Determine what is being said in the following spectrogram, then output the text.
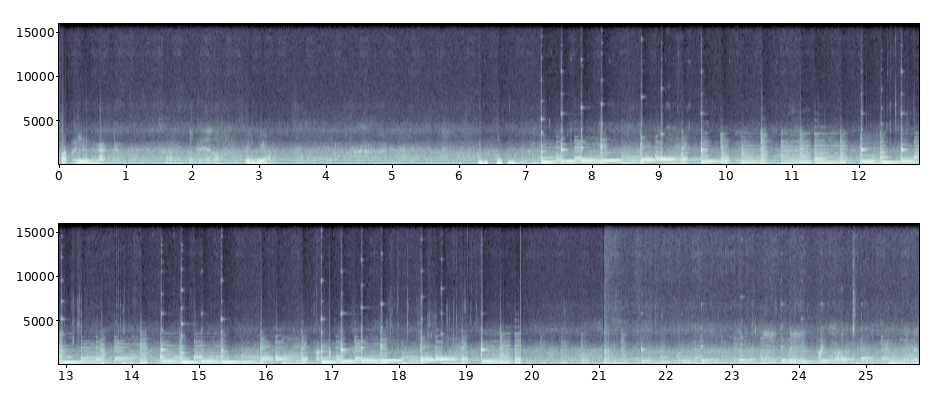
คอสเพลย์งานกันคนไม่หรอกเป็นเดียวมีเพลงนี่นั่น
